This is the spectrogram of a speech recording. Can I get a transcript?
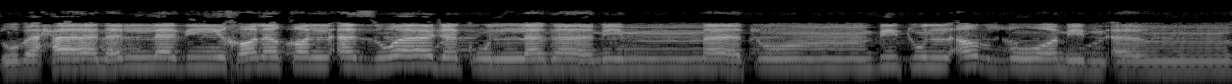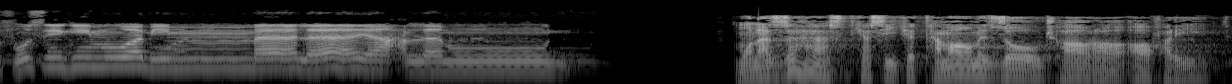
سبحان الذي خلق الأزواج كلها مما تنبت الأرض ومن أنفسهم ومما لا يعلمون. منزه است کسی که تمام زوجها را آفرید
